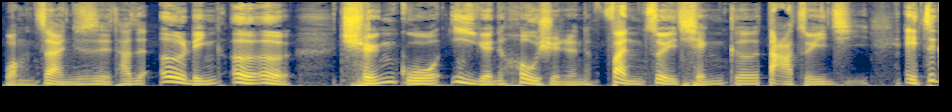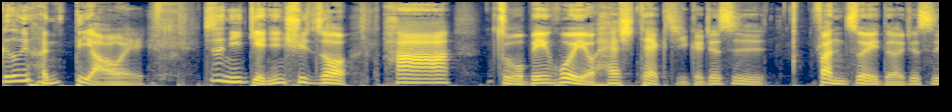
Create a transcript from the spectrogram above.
网站，就是它是二零二二全国议员候选人犯罪前科大追击。诶，这个东西很屌诶，就是你点进去之后，它左边会有 hashtag 几个，就是。犯罪的就是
